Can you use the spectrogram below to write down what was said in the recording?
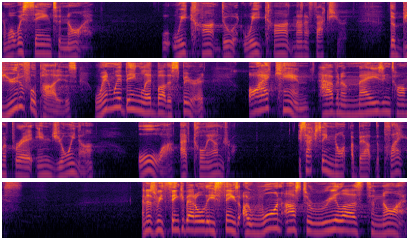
And what we're seeing tonight, we can't do it. We can't manufacture it. The beautiful part is when we're being led by the Spirit, I can have an amazing time of prayer in Joyner or at Caloundra. It's actually not about the place. And as we think about all these things, I want us to realize tonight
